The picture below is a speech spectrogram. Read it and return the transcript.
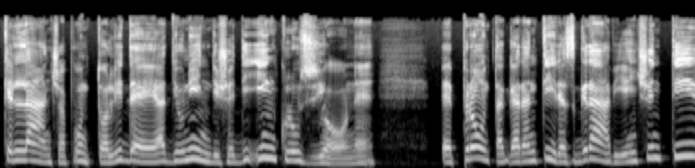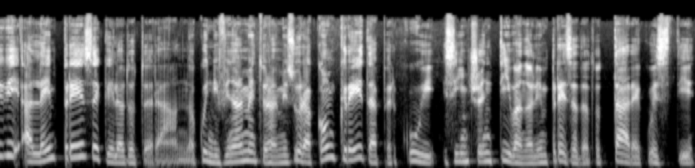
che lancia appunto l'idea di un indice di inclusione è pronta a garantire sgravi e incentivi alle imprese che lo adotteranno. Quindi finalmente una misura concreta per cui si incentivano le imprese ad adottare questi,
